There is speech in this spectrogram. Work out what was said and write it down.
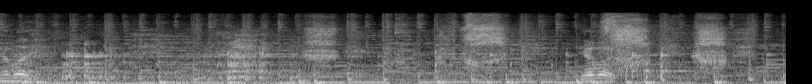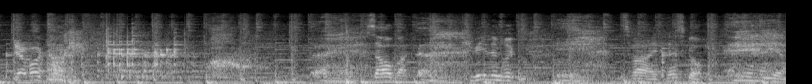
Jawohl. Jawohl. Jawohl, komm. Sauber. Quäl den Rücken. Zwei, let's go. Vier.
